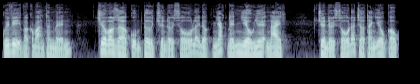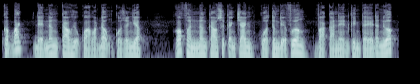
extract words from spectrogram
Quý vị và các bạn thân mến, Chưa bao giờ cụm từ chuyển đổi số lại được nhắc đến nhiều như hiện nay. Chuyển đổi số đã trở thành yêu cầu cấp bách để nâng cao hiệu quả hoạt động của doanh nghiệp, góp phần nâng cao sức cạnh tranh của từng địa phương và cả nền kinh tế đất nước.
